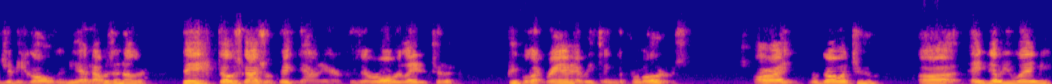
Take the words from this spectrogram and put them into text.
Jimmy Golden. Yeah, that was another big. Those guys were big down there because they were all related to the people that ran everything, the promoters. All right, we're going to uh, AWA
